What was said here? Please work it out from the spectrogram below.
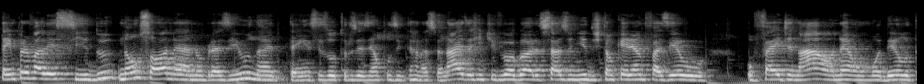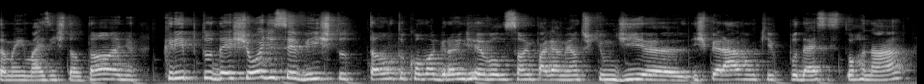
tem prevalecido, não só né, no Brasil, né, tem esses outros exemplos internacionais. A gente viu agora os Estados Unidos estão querendo fazer o o FedNow, né, um modelo também mais instantâneo. Cripto deixou de ser visto tanto como a grande revolução em pagamentos que um dia esperavam que pudesse se tornar.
